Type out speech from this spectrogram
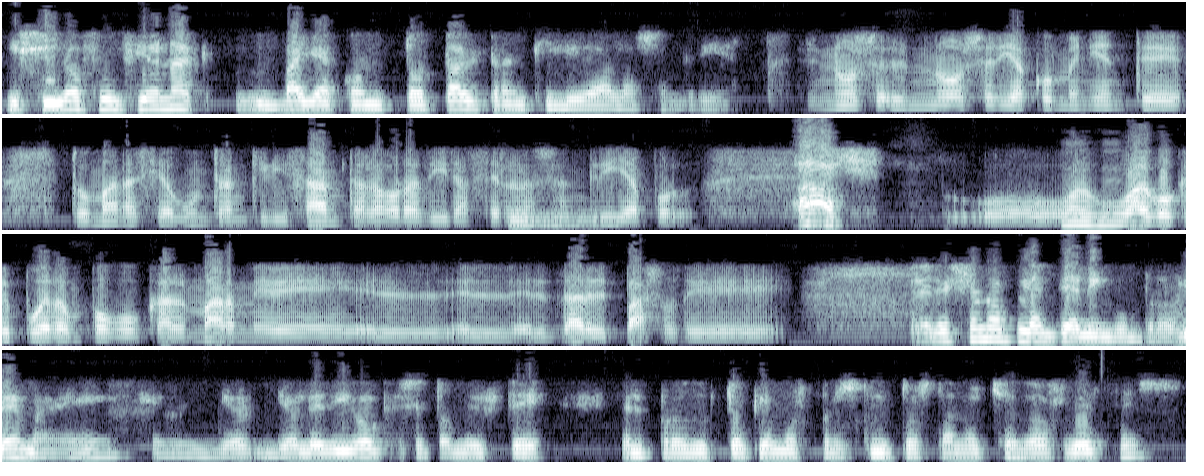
y si no funciona, vaya con total tranquilidad a la sangría. No, no sería conveniente tomar así algún tranquilizante a la hora de ir a hacer la sangría por o, algo, que pueda un poco calmarme el, dar el paso de pero eso no plantea ningún problema ¿eh? yo, yo le digo que se tome usted el producto que hemos prescrito esta noche dos veces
